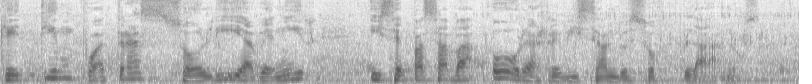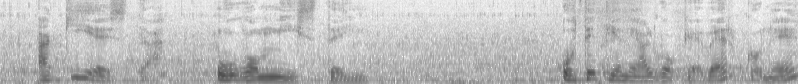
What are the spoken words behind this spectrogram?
que tiempo atrás solía venir y se pasaba horas revisando esos planos. Aquí está, Hugo Mistein. ¿Usted tiene algo que ver con él?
